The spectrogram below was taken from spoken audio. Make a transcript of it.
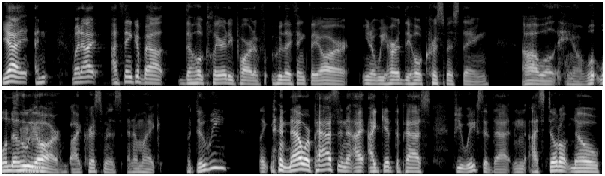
Yeah, and when I I think about the whole clarity part of who they think they are, you know, we heard the whole Christmas thing. Oh well, you know, we'll, we'll know who we Mhm. are by Christmas, and I'm like, but do we? Like now we're passing. I I get the past few weeks of that, and I still don't know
